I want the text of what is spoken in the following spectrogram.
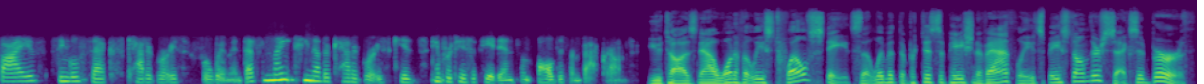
five single sex categories for women. That's 19 other categories kids can participate in from all different backgrounds. Utah is now one of at least 12 states that limit the participation of athletes based on their sex at birth.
